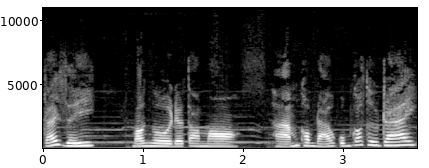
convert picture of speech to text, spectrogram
Cái gì? Mọi người đều tò mò, hãm không đảo cũng có thư trai.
